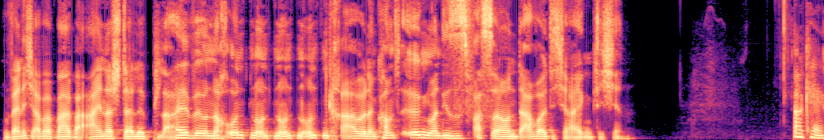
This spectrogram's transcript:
Und wenn ich aber mal bei einer Stelle bleibe und nach unten, unten, unten, unten grabe, dann kommt irgendwann dieses Wasser und da wollte ich ja eigentlich hin. Okay,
